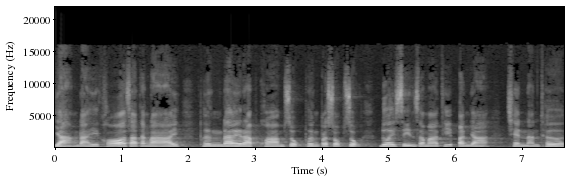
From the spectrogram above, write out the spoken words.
อย่างใดขอสัตว์ทั้งหลาย เพึงได้รับความสุข เพึงประสบสุขด้วยศีลสมาธิปัญญา เช่นนั้นเถิด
